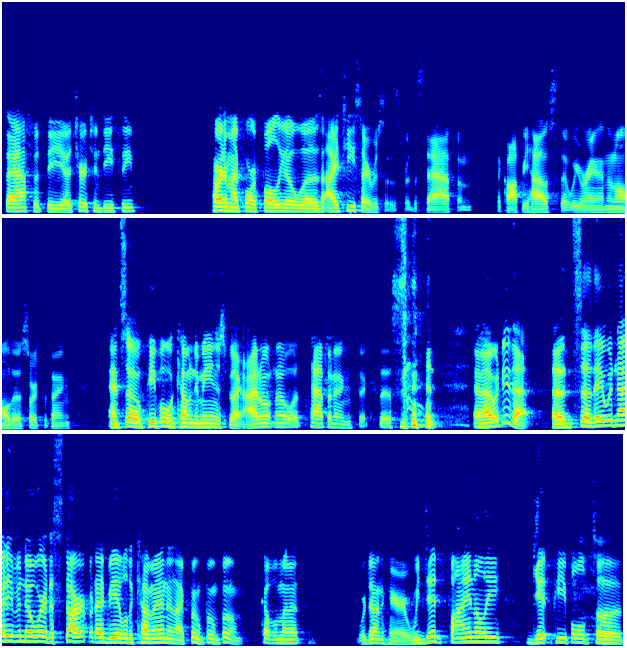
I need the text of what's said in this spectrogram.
staff at the uh, church in DC, part of my portfolio was IT services for the staff and the coffee house that we ran and all those sorts of things. And so people would come to me and just be like, I don't know what's happening, fix this. and I would do that. And so they would not even know where to start, but I'd be able to come in and like, boom, boom, boom, a couple minutes, we're done here. We did finally get people to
